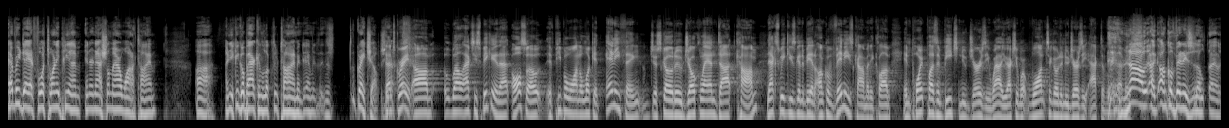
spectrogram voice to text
every day at 4:20 p.m. International Marijuana Time. Uh, and you can go back and look through time, and I mean, there's great jokes. That's great. Um, well, actually, speaking of that, also, if people want to look at anything, just go to jokeland.com. Next week, he's going to be at Uncle Vinny's Comedy Club in Point Pleasant Beach, New Jersey. Wow, you actually want to go to New Jersey actively. No, uh, Uncle Vinny's is a, a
